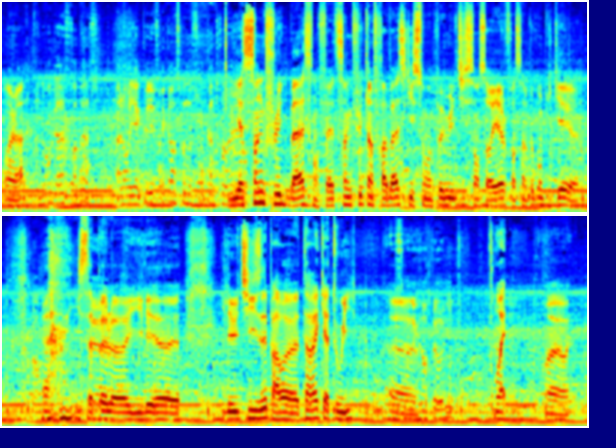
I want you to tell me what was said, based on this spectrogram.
Voilà. Alors il n'y a que les fréquences en 980 Il y a 5 flûtes basses en fait, 5 flûtes infrabasses qui sont un peu multisensorielles, enfin c'est un peu compliqué. il s'appelle, il, est, il est utilisé par Tarek Atoui. C'est un exemplaire unique Ouais, ouais, ouais.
